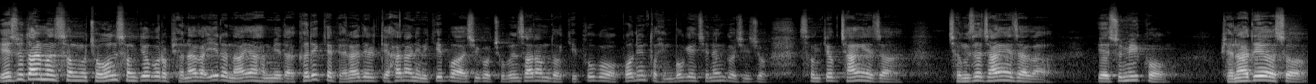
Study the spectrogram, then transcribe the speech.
예수 닮은 성, 좋은 성격으로 변화가 일어나야 합니다. 그렇게 변화될 때 하나님이 기뻐하시고 주변 사람도 기쁘고 본인도 행복해지는 것이죠. 성격 장애자, 정서 장애자가 예수 믿고 변화되어서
